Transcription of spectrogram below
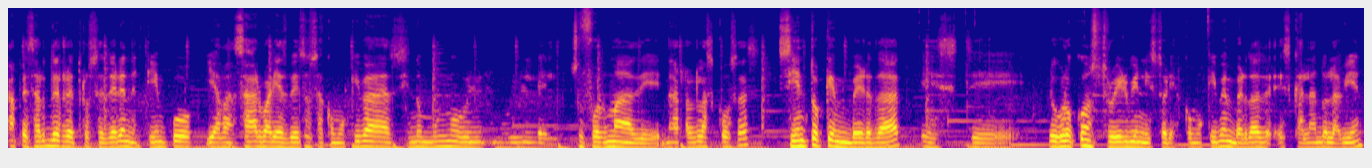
a pesar de retroceder en el tiempo y avanzar varias veces, o sea, como que iba siendo muy móvil, su forma de narrar las cosas, siento que en verdad este, logró construir bien la historia, como que iba en verdad escalándola bien,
